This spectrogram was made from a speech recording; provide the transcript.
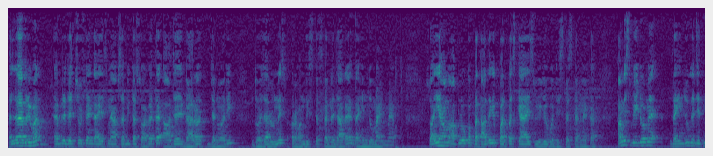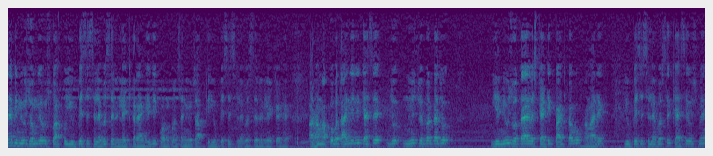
हेलो एवरीवन एवरेज स्टूडेंट आई में आप सभी का स्वागत है। आज है 11 जनवरी 2019 और हम डिस्कस करने जा रहे हैं the Hindu mind map so आइए हम आप लोगों को बता दें कि पर्पस क्या है इस वीडियो को डिस्कस करने का। हम इस वीडियो में द हिंदू के जितने भी न्यूज़ होंगे, उसको आपको यूपीएससी सिलेबस से रिलेट कराएँगे कि कौन कौन सा न्यूज़ आपके यूपीएससी सिलेबस से रिलेटेड है। और हम आपको बताएँगे कि कैसे जो न्यूज़पेपर का जो ये न्यूज़ होता है स्टैटिक पार्ट का, वो हमारे यूपीएससी सिलेबस से कैसे उसमें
